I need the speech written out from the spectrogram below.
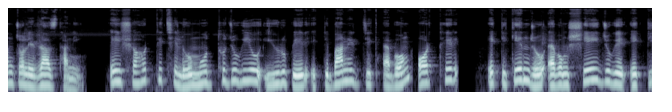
অঞ্চলের রাজধানী। এই শহরটি ছিল মধ্যযুগীয় ইউরোপের একটি বাণিজ্যিক এবং অর্থের একটি কেন্দ্র এবং সেই যুগের একটি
